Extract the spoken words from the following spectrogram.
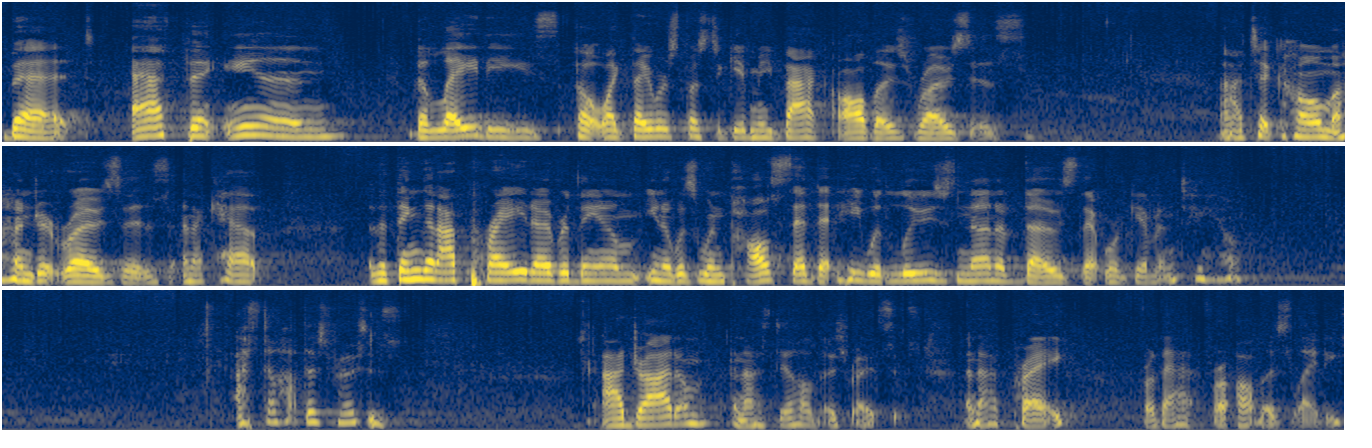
But at the end, the ladies felt like they were supposed to give me back all those roses. I took home a hundred roses, and I kept the thing that I prayed over them, you know, was when Paul said that he would lose none of those that were given to him. I still have those roses. I dried them, and I still have those roses. And I pray for that for all those ladies.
